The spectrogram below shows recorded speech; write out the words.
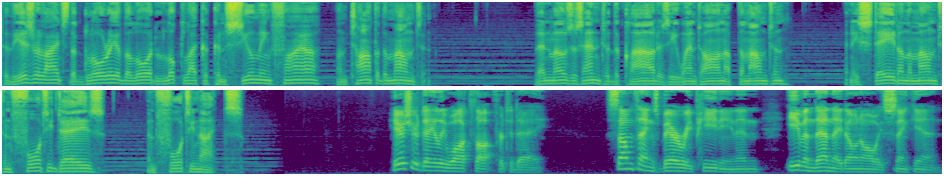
To the Israelites the glory of the Lord looked like a consuming fire on top of the mountain. Then Moses entered the cloud as he went on up the mountain, and he stayed on the mountain forty days and forty nights. Here's your daily walk thought for today. Some things bear repeating, and even then they don't always sink in.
